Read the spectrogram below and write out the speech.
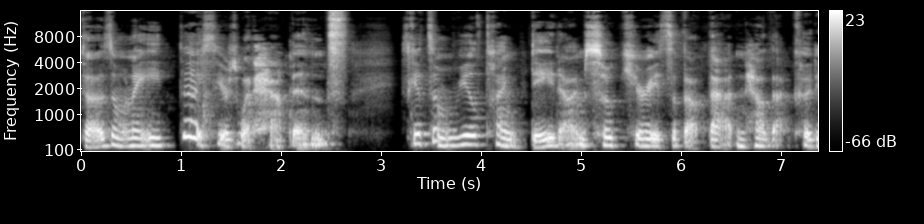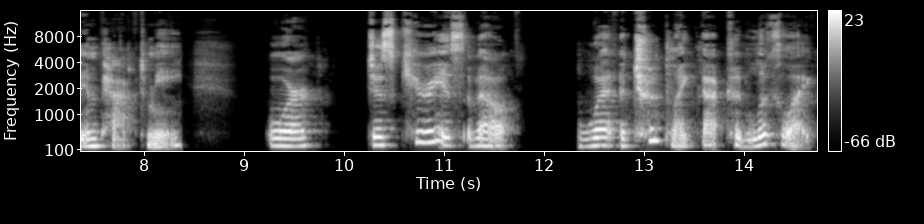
does. And when I eat this, here's what happens Let's get some real time data. I'm so curious about that and how that could impact me. Or just curious about what a trip like that could look like.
